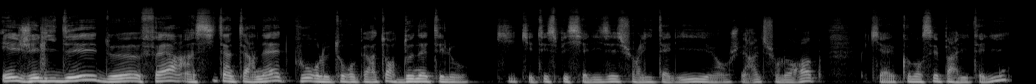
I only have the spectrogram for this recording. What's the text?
et j'ai l'idée de faire un site Internet pour le tour opérateur Donatello, qui, qui était spécialisé sur l'Italie, en général sur l'Europe, mais qui a commencé par l'Italie.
